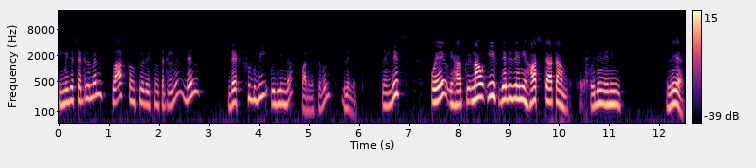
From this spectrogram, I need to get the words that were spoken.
immediate settlement plus consolidation settlement, then that should be within the permissible limit. So, in this way we have to now if there is any hard stratum within any layer.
